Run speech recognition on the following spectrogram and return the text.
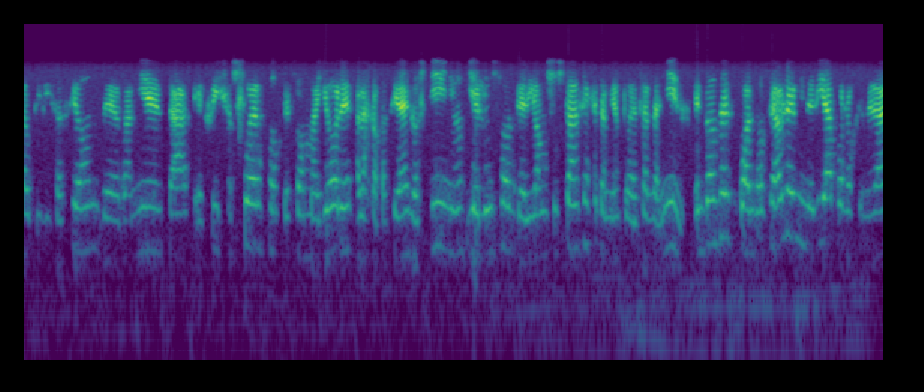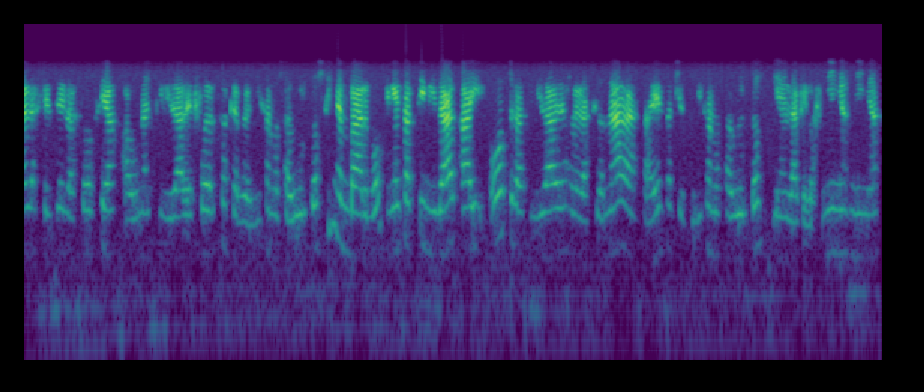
la utilización de herramientas, exige esfuerzos que son mayores a las capacidades de los niños y el uso de, digamos, sustancias que también pueden ser dañinas. Entonces, cuando se habla de minería, por lo general la gente lo asocia a una actividad de fuerza que realizan los adultos. Sin embargo, en esta actividad hay otras actividades relacionadas a esas que utilizan los adultos y en la que los niños, niñas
